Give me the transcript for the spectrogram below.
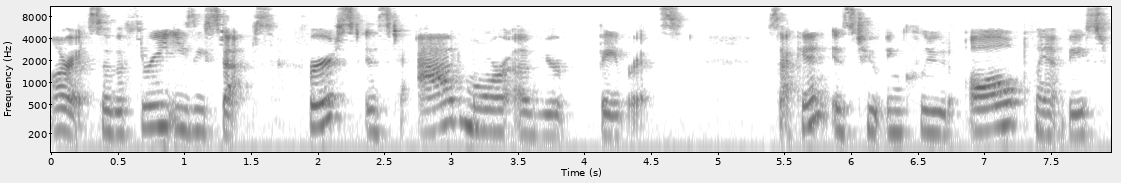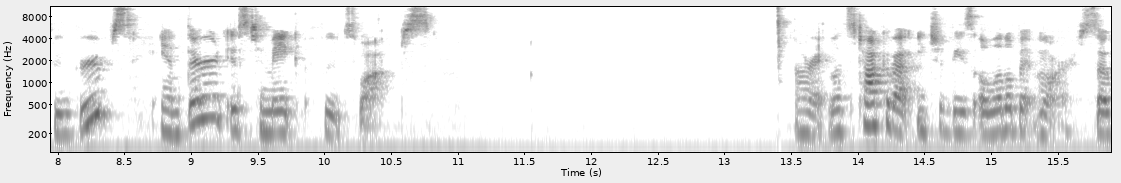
All right, so the three easy steps. First is to add more of your favorites. Second is to include all plant-based food groups. And third is to make food swaps. All right, let's talk about each of these a little bit more. So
